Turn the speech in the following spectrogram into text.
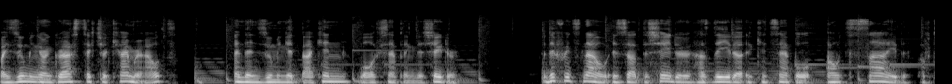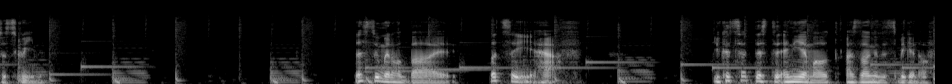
by zooming our grass texture camera out and then zooming it back in while sampling the shader. The difference now is that the shader has data it can sample outside of the screen. Let's zoom it out by, let's say, half. You could set this to any amount as long as it's big enough.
